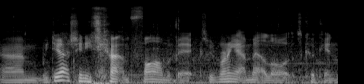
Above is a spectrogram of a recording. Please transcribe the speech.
Um, we do actually need to go out and farm a bit, because we're running out of metal ore that's cooking.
